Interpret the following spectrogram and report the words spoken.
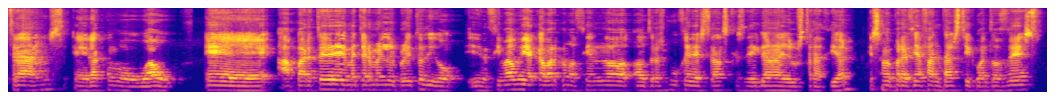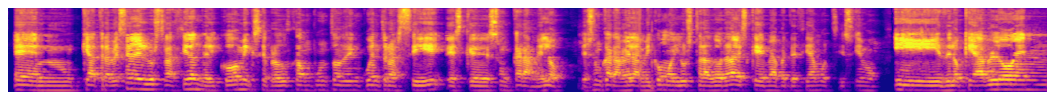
trans era como wow. Eh, aparte de meterme en el proyecto, digo, y encima voy a acabar conociendo a otras mujeres trans que se dedican a la ilustración, que eso me parecía fantástico. Entonces, em, que a través de la ilustración del cómic se produzca un punto de encuentro así, es que es un caramelo, es un caramelo. A mí como ilustradora es que me apetecía muchísimo. Y de lo que hablo en,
